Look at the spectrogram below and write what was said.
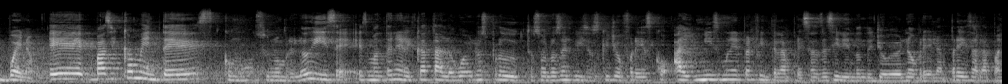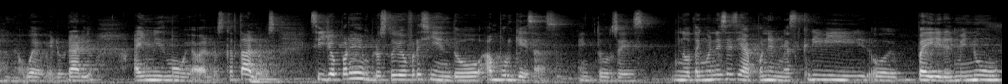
Bueno, eh, básicamente es, como su nombre lo dice, es mantener el catálogo de los productos o los servicios que yo ofrezco ahí mismo en el perfil de la empresa, es decir, en donde yo veo el nombre de la empresa, la página web, el horario, ahí mismo voy a ver los catálogos. Si yo, por ejemplo, estoy ofreciendo hamburguesas, entonces no tengo necesidad de ponerme a escribir o pedir el menú,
